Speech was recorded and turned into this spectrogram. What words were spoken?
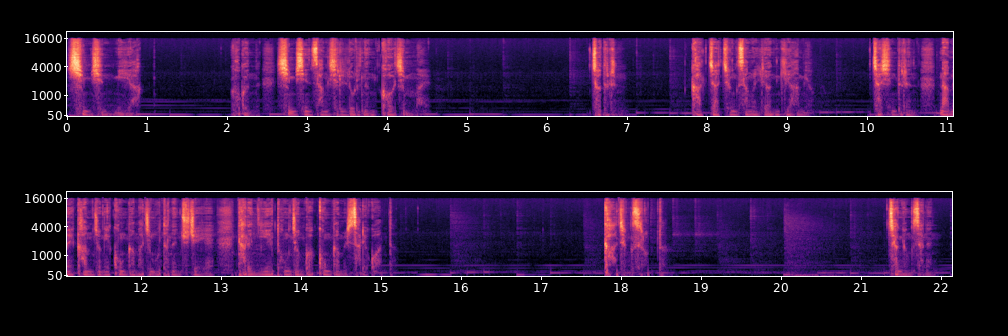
심신미약 혹은 심신상실을 노리는 거짓말. 저들은 가짜 증상을 연기하며 자신들은 남의 감정에 공감하지 못하는 주제에 다른 이의 동정과 공감을 사려고 한다. 가증스럽다. 장영사는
